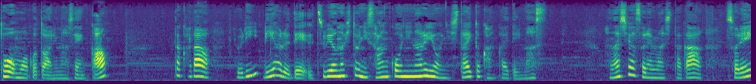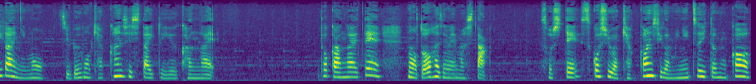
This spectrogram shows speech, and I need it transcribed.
と思うことありませんか？だからよりリアルでうつ病の人に参考になるようにしたいと考えています。話はそれましたがそれ以外にも自分を客観視したいという考えと考えてノートを始めました。そして少しは客観視が身についたのか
